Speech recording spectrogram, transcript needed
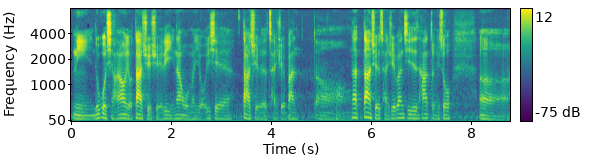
你如果想要有大学学历，那我们有一些大学的产学班，哦，哦，那大学产学班其实它等于说，呃，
